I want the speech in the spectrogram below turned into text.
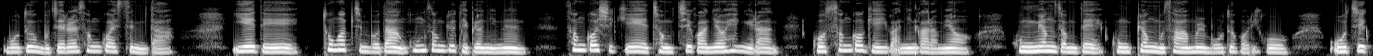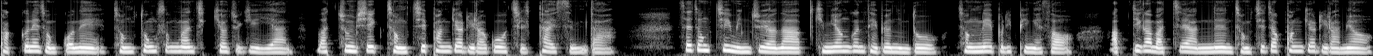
모두 무죄를 선고했습니다. 이에 대해 통합진보당 홍성규 대변인은 선거 시기에 정치관여 행위란 곧 선거 개입 아닌가라며 공명정대, 공평무사함을 모두 버리고 오직 박근혜 정권의 정통성만 지켜주기 위한 맞춤식 정치 판결이라고 질타했습니다. 새정치민주연합 김영근 대변인도 정례 브리핑에서 앞뒤가 맞지 않는 정치적 판결이라며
